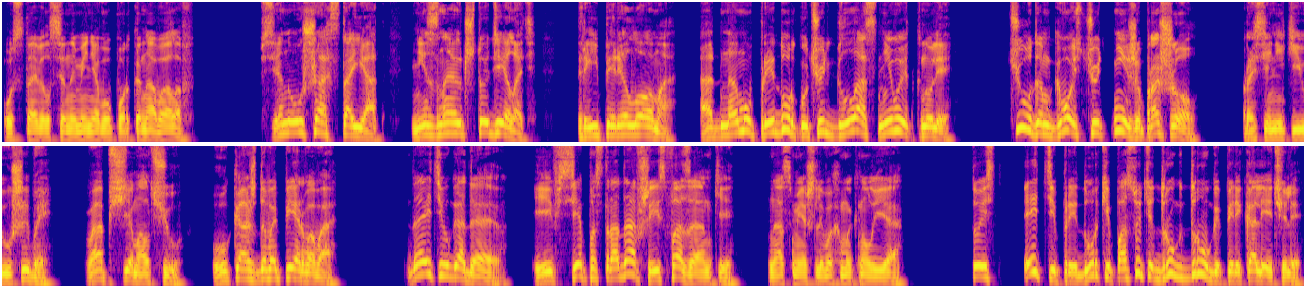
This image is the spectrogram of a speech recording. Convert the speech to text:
Уставился на меня в упор Коновалов. Все на ушах стоят, не знают, что делать. Три перелома. Одному придурку чуть глаз не выткнули. Чудом гвоздь чуть ниже прошел. Про синяки и ушибы вообще молчу. У каждого первого. Дайте угадаю. И все пострадавшие из фазанки. Насмешливо хмыкнул я. То есть эти придурки, по сути, друг друга перекалечили.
